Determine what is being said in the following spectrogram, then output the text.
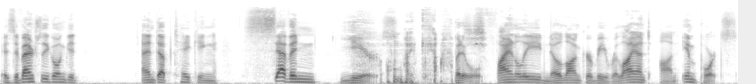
is eventually going to end up taking seven years. Oh my god! But it will finally no longer be reliant on imports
